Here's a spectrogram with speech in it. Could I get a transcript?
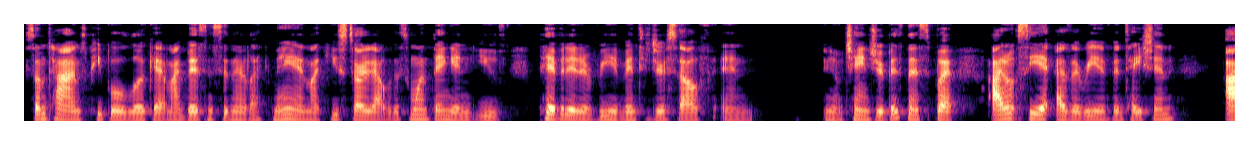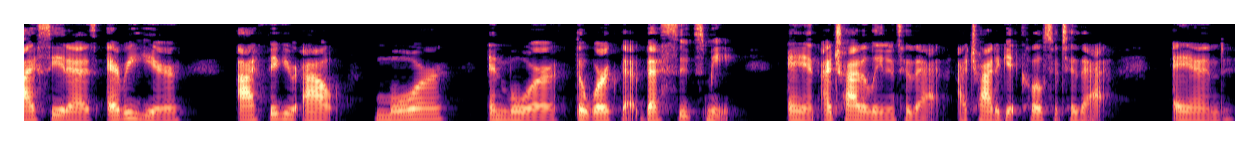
Sometimes people look at my business and they're like, man, like you started out with this one thing and you've pivoted and reinvented yourself and, you know, changed your business. But I don't see it as a reinventation. I see it as every year I figure out more and more the work that best suits me. And I try to lean into that. I try to get closer to that. And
